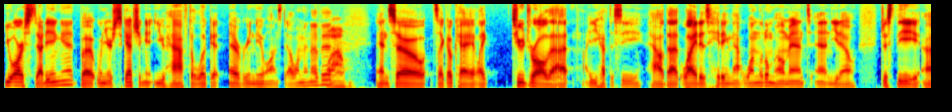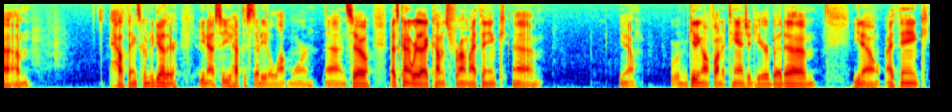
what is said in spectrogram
you are studying it. But when you're sketching it, you have to look at every nuanced element of it. Wow. And so it's like, okay, like to draw that, you have to see how that light is hitting that one little moment and, you know, just the, um, how things come together, you know, so you have to study it a lot more. Uh, and so that's kind of where that comes from. I think, um, you know, we're getting off on a tangent here, but, um, you know, I think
